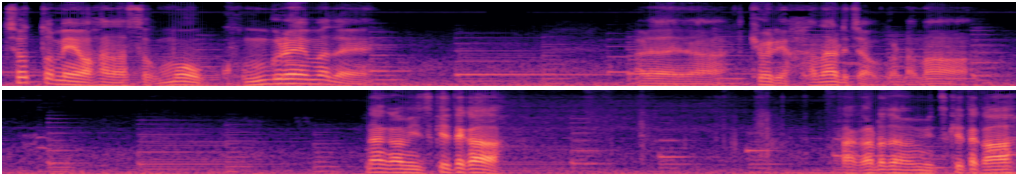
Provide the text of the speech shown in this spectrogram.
ちょっと目を離すともうこんぐらいまであれだな距離離れちゃうからな。なんか見つけたか？宝玉見つけたか？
